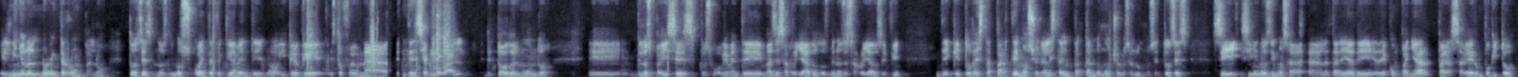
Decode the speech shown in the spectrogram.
el niño no, no lo interrumpa, ¿no? Entonces nos dimos cuenta efectivamente, ¿no? Y creo que esto fue una tendencia global de todo el mundo, eh, de los países, pues obviamente más desarrollados, los menos desarrollados, en fin, de que toda esta parte emocional está impactando mucho a los alumnos. Entonces, sí, sí nos dimos a, la tarea de, acompañar para saber un poquito,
